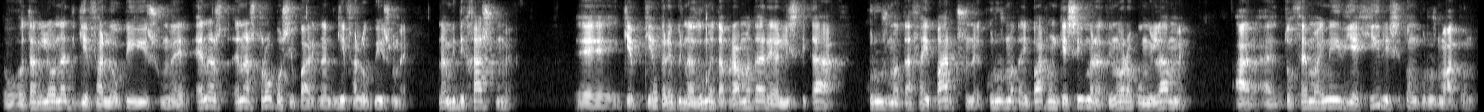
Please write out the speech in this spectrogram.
όταν λέω να την κεφαλαιοποιήσουμε, ένας, ένας τρόπος υπάρχει να την κεφαλαιοποιήσουμε, να μην τη χάσουμε. Ε, και, και πρέπει να δούμε τα πράγματα ρεαλιστικά. Κρούσματα θα υπάρξουν. Κρούσματα υπάρχουν και σήμερα την ώρα που μιλάμε. Άρα, ε, το θέμα είναι η διαχείριση των κρούσματων.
